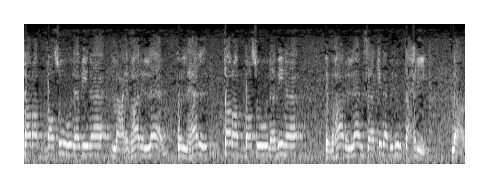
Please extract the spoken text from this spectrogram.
تربصون بنا مع إظهار اللام؟ قل هل تربصون بنا؟ إظهار اللام ساكنة بدون تحريك. نعم.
